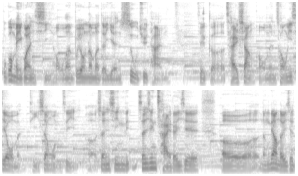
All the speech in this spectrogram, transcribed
不过没关系哈，我们不用那么的严肃去谈这个财商哈。我们从一些我们提升我们自己呃身心身心财的一些呃能量的一些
